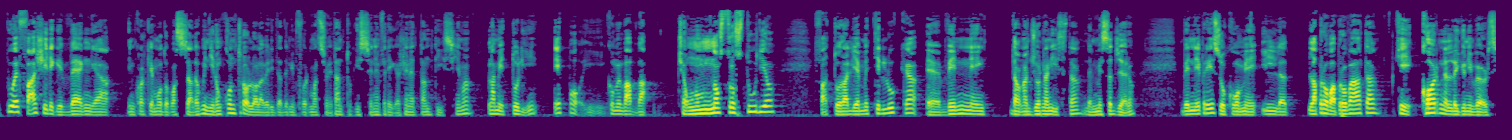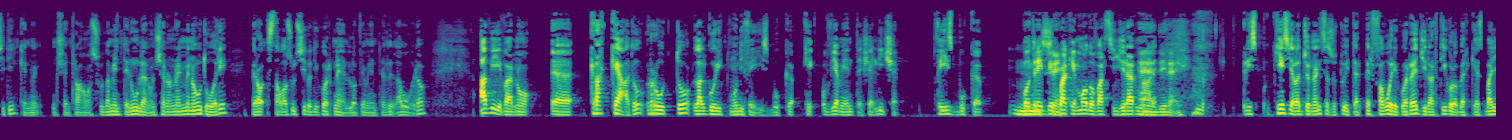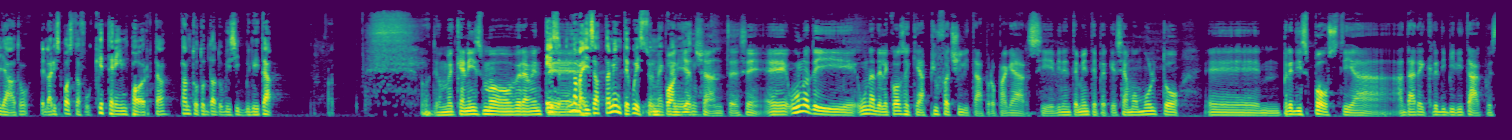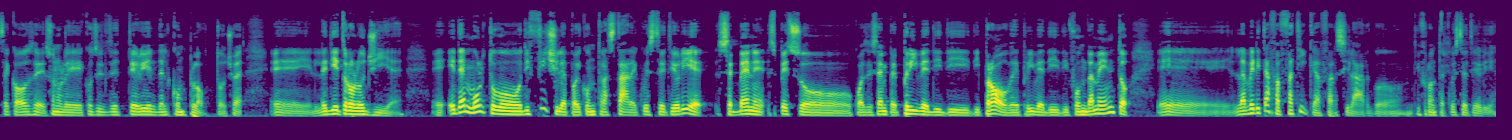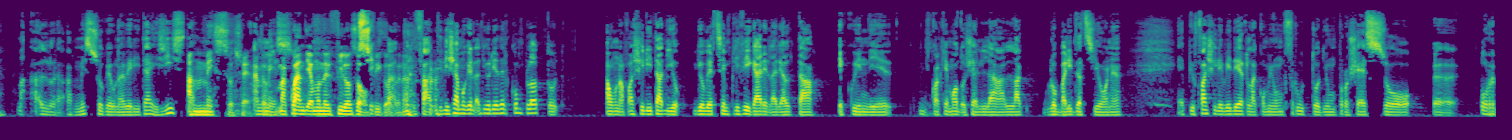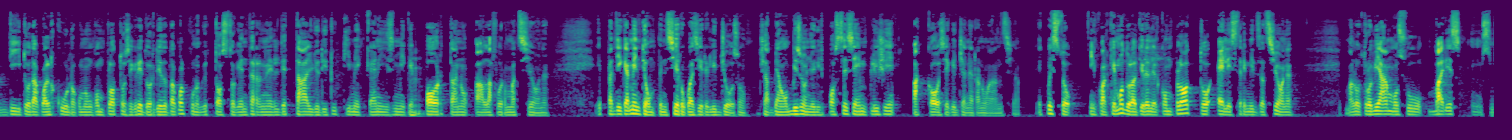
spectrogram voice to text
più è facile che venga in qualche modo passata. Quindi non controllo la verità dell'informazione, tanto chi se ne frega, ce n'è tantissima, la metto lì e poi come va va. C'è un nostro studio fatto dall'IMT Lucca, eh, venne da una giornalista del Messaggero, venne preso come il la prova provata che Cornell University, che noi non c'entravamo assolutamente nulla, non c'erano nemmeno autori, però stava sul sito di Cornell ovviamente il lavoro, avevano eh, craccato, rotto l'algoritmo di Facebook, che ovviamente cioè, lì c'è Facebook, mm, potrebbe mm, sì. in qualche modo farsi girare male. Eh, direi. Risp- chiesi alla giornalista su Twitter per favore correggi l'articolo perché è sbagliato e la risposta fu che te ne importa, tanto ti ho dato visibilità Oddio, un meccanismo veramente. Es- no, ma esattamente questo è il meccanismo. Un po' agghiacciante, sì. Dei, una delle cose che ha più facilità a propagarsi, evidentemente perché siamo molto eh, predisposti a, a, dare credibilità a queste cose, sono le cosiddette teorie del complotto, cioè eh, le dietrologie ed è molto difficile poi contrastare queste teorie, sebbene spesso quasi sempre prive di, di, di prove, prive di, di fondamento, la verità fa fatica a farsi largo di fronte a queste teorie. Ma allora, ammesso che una verità esista... Ammesso, certo, ammesso. ma qua andiamo nel filosofico. Sì, infatti, infatti, diciamo che la teoria del complotto ha una facilità di, di oversemplificare la realtà e quindi in qualche modo c'è la, la globalizzazione è più facile vederla come un frutto di un processo eh, ordito da qualcuno, come un complotto segreto ordito da qualcuno, piuttosto che entrare nel dettaglio di tutti i meccanismi che mm. portano alla formazione. E praticamente è un pensiero quasi religioso, cioè abbiamo bisogno di risposte semplici a cose che generano ansia. E questo, in qualche modo, la teoria del complotto è l'estremizzazione, ma lo troviamo su varie,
